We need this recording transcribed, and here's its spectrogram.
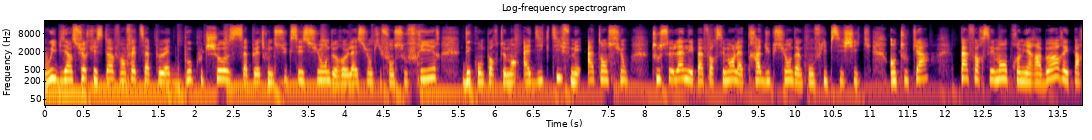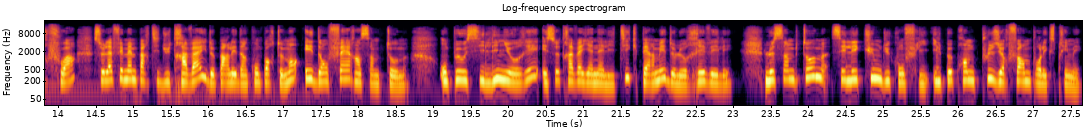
Oui, bien sûr, Christophe. En fait, ça peut être beaucoup de choses. Ça peut être une succession de relations qui font souffrir, des comportements addictifs, mais attention, tout cela n'est pas forcément la traduction d'un conflit psychique. En tout cas, pas forcément au premier abord, et parfois, cela fait même partie du travail de parler d'un comportement et d'en faire un symptôme. On peut aussi l'ignorer, et ce travail analytique permet de le révéler. Le symptôme, c'est l'écume du conflit. Il peut prendre plusieurs formes pour l'exprimer.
